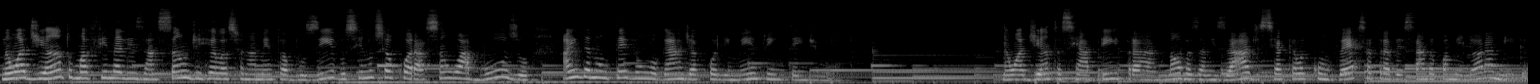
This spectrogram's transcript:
Não adianta uma finalização de relacionamento abusivo se no seu coração o abuso ainda não teve um lugar de acolhimento e entendimento. Não adianta se abrir para novas amizades se aquela conversa atravessada com a melhor amiga,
